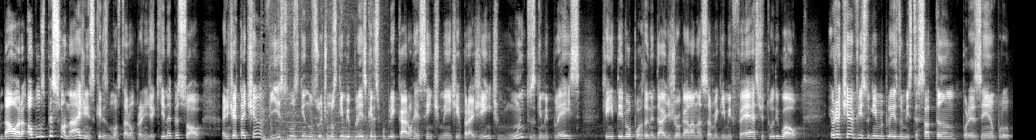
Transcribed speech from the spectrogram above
da hora. Alguns personagens que eles mostraram pra gente aqui, né, pessoal? A gente até tinha visto nos, nos, últimos gameplays que eles publicaram recentemente aí pra gente, muitos gameplays. Quem teve a oportunidade de jogar lá na Summer Game Fest, tudo igual. Eu já tinha visto gameplays do Mr. Satan, por exemplo.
